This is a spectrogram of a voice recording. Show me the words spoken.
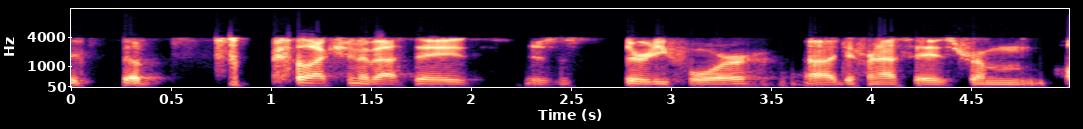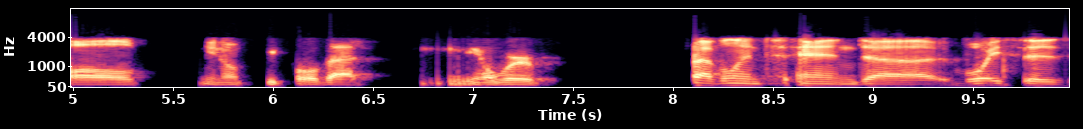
It's a selection of essays. There's 34 uh, different essays from all you know people that you know were prevalent and uh, voices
